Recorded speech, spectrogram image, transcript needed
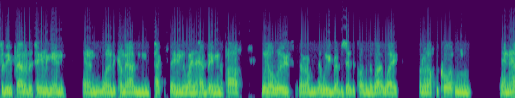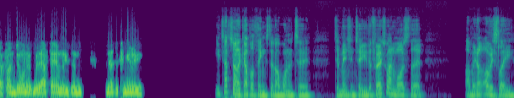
to be proud of the team again and wanting to come out and pack the stadium the way they have been in the past, win or lose, um, that we represent the club in the right way on and off the court and and have fun doing it with our families and, and as a community. You touched on a couple of things that I wanted to to mention to you. The first one was that, I mean, obviously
